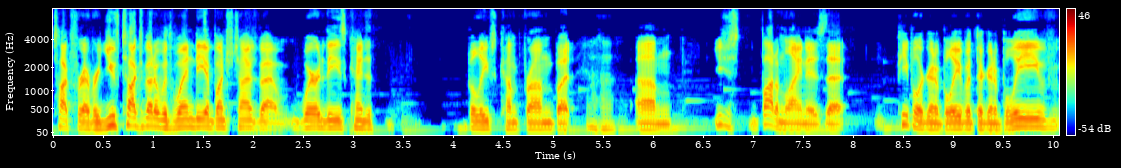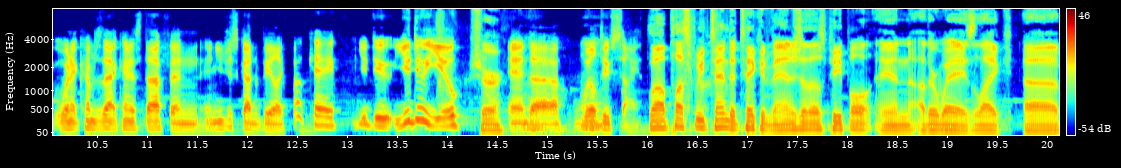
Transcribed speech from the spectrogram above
talk forever. You've talked about it with Wendy a bunch of times about where these kinds of beliefs come from, but um, you just bottom line is that people are going to believe what they're going to believe when it comes to that kind of stuff, and and you just got to be like, okay, you do you do you, Sure. and uh, we'll do science. Well, plus we tend to take advantage of those people in other ways, like uh,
